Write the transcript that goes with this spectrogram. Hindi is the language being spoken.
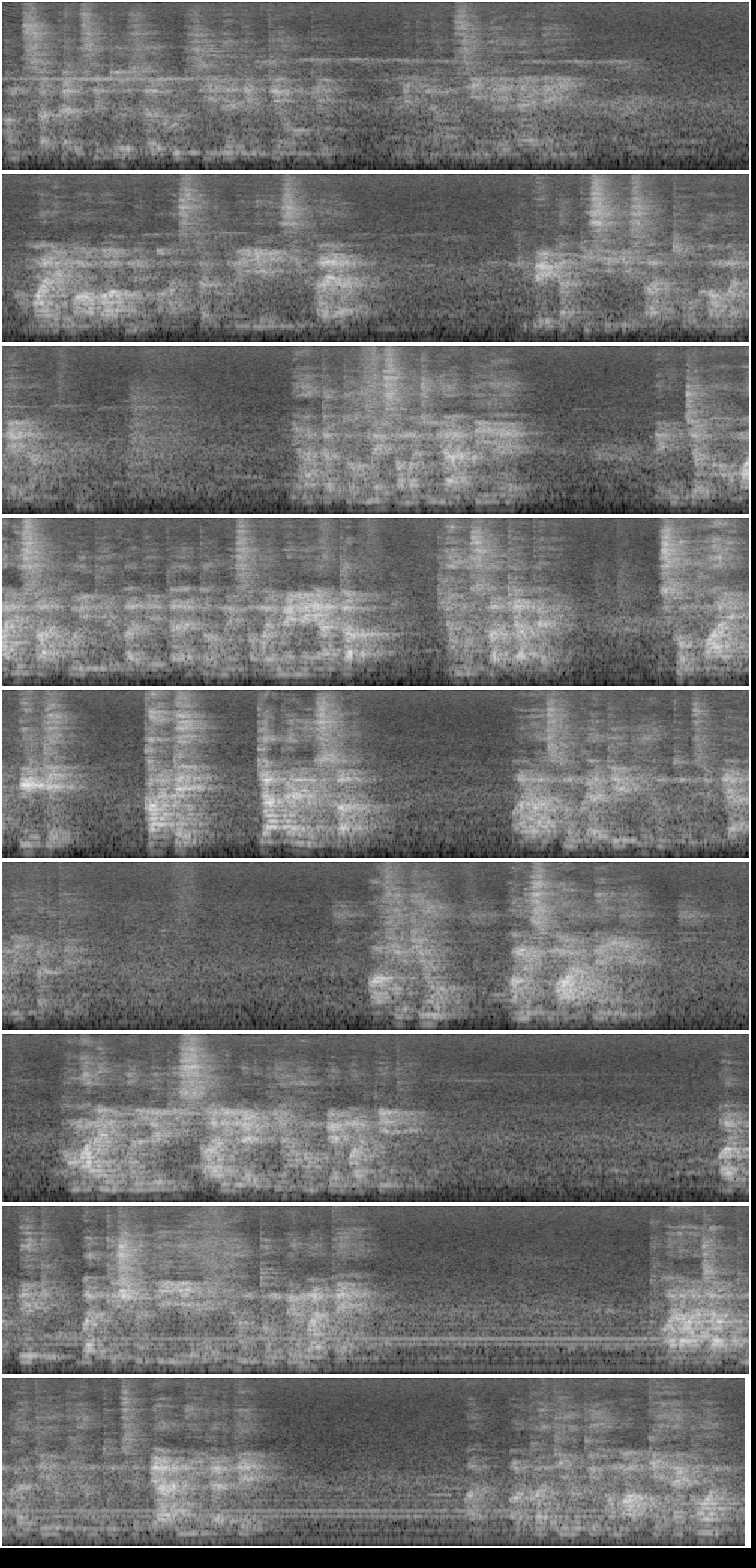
हम शकल से तो ज़रूर सीधे दिखते होंगे, लेकिन हम सीधे हैं नहीं। हमारे माँ बाप ने आज तक हमें यही सिखाया कि बेटा, किसी के साथ धोखा मत देना। यहाँ तक तो हमें समझ में आती है, लेकिन जब हमारे साथ कोई धोखा देता है तो हमें समझ में नहीं आता कि हम उसका क्या करें। उसको मारे, पीटे, काटे, क्या करें उसका? और आज तुम कहती हो कि हम तुमसे प्यार नहीं करते। आखिर क्यों? हम स्मार्ट नहीं हैं। हमारे मोहल्ले की सारी लड़कियाँ हम पे मरती थी। और बदकिस्मती ये है कि हम तुम पे मरते हैं। और आज आप तुम कहती हो कि हम तुमसे प्यार नहीं करते। और, और कहती हो कि हम आपके हैं कौन?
